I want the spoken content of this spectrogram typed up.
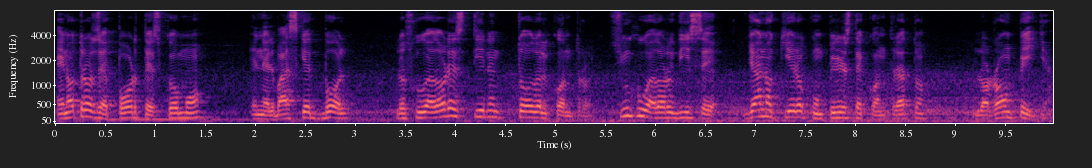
en otros deportes como en el básquetbol, los jugadores tienen todo el control. Si un jugador dice, ya no quiero cumplir este contrato, lo rompe y ya.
